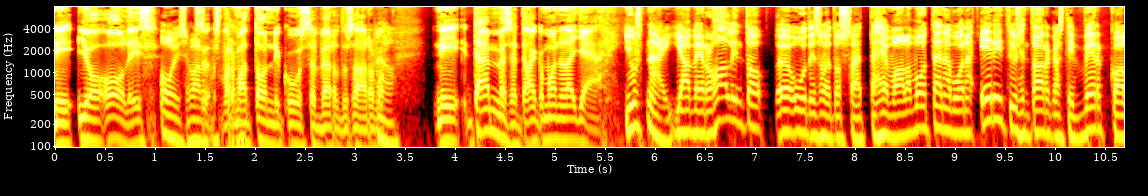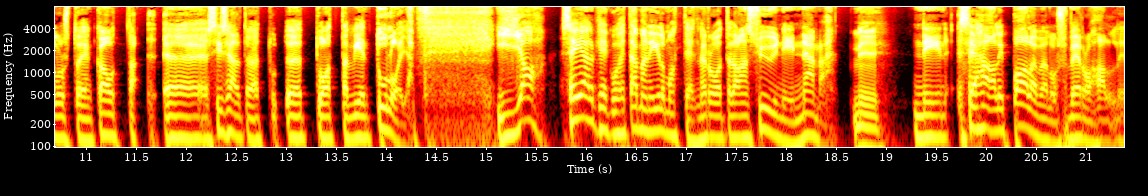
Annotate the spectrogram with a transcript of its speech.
Niin joo, olis. Ois varmasti. Se- Varmaan tonni kuussa verotusarvo. Joo. Niin tämmöiset aika monella jää. Just näin. Ja verohallinto ö, uutisoi tuossa, että he valvoo tänä vuonna erityisen tarkasti verkkoalustojen kautta ö, sisältöä tu, ö, tuottavien tuloja. Ja sen jälkeen, kun he tämän ilmoitti, että me ruotetaan syyniin nämä, Niin. niin sehän oli palvelus verohalli,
